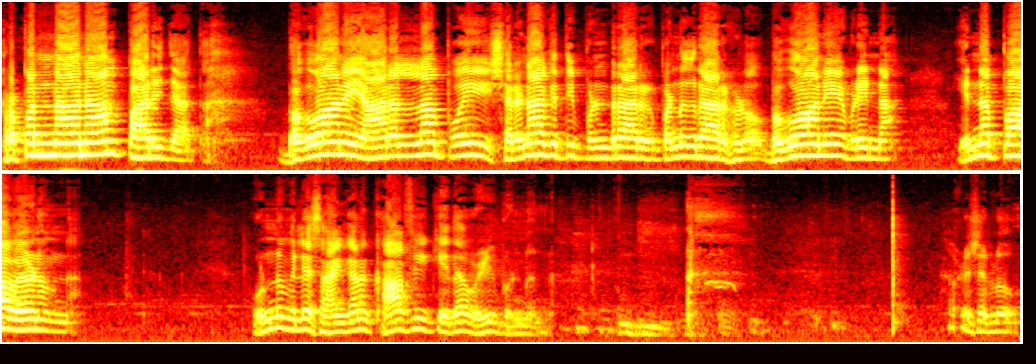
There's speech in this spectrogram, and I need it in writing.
பிரபன்னானாம் பாரிஜாத்தா பகவானை யாரெல்லாம் போய் சரணாகதி பண்ணுறாரு பண்ணுகிறார்களோ பகவானே அப்படின்னா என்னப்பா வேணும்னா ஒன்றும் இல்லை சாயங்காலம் காஃபிக்கு தான் வழி பண்ணுன்னு. அப்படி சொல்லுவோம்.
